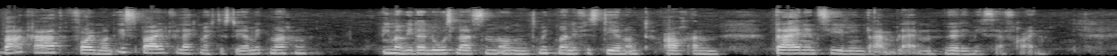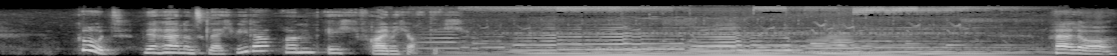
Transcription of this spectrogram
war grad, Vollmond ist bald. Vielleicht möchtest du ja mitmachen immer wieder loslassen und mit manifestieren und auch an deinen Zielen dranbleiben. Würde ich mich sehr freuen. Gut, wir hören uns gleich wieder und ich freue mich auf dich. Hallo,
